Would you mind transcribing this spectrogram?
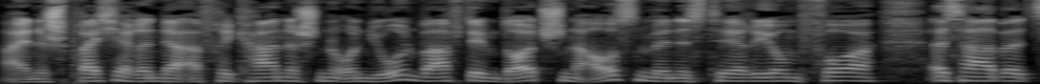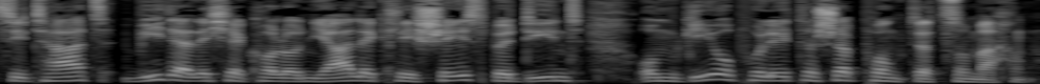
Eine Sprecherin der Afrikanischen Union warf dem deutschen Außenministerium vor, es habe, Zitat, widerliche koloniale Klischees bedient, um geopolitische Punkte zu machen.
